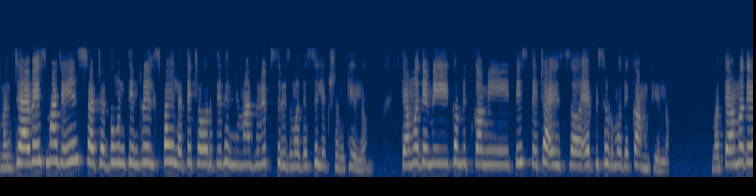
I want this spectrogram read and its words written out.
मग ज्यावेळेस माझ्या इन्स्टाच्या दोन तीन रील्स पाहिल्या त्याच्यावरती त्यांनी माझं वेब सिरीजमध्ये सिलेक्शन केलं. त्यामध्ये मी कमीत कमी तीस ते चाळीस एपिसोडमध्ये काम केलं. मग त्यामध्ये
